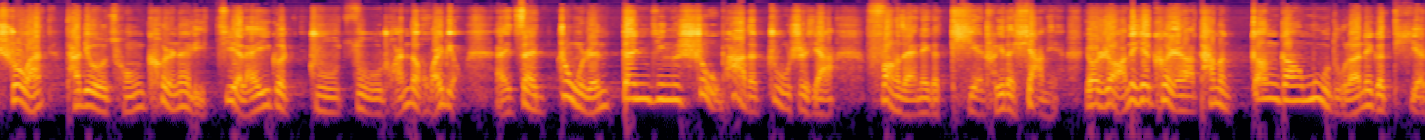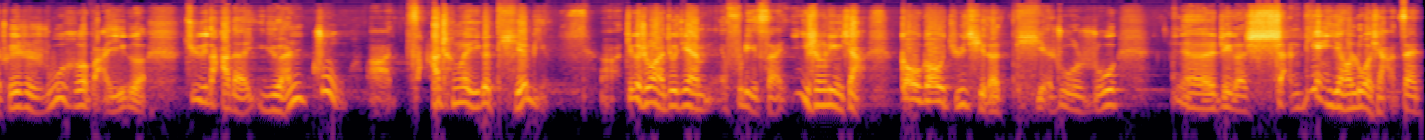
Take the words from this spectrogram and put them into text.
说完，他就从客人那里借来一个祖祖传的怀表，哎，在众人担惊受怕的注视下，放在那个铁锤的下面。要知道啊，那些客人啊，他们刚刚目睹了那个铁锤是如何把一个巨大的圆柱啊砸成了一个铁饼，啊，这个时候啊，就见弗里茨一声令下，高高举起的铁柱如。呃，这个闪电一样落下，在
